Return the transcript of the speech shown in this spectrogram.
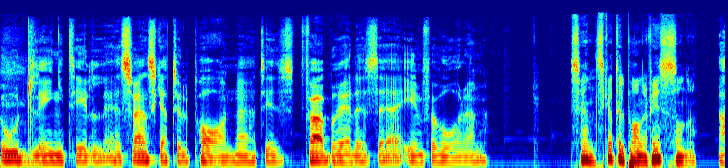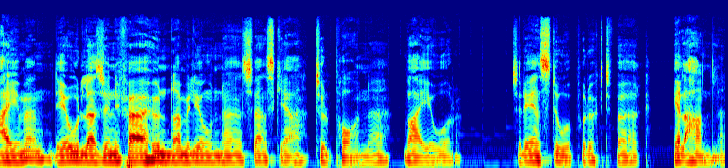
odling till eh, svenska tulpaner till förberedelse inför våren. Svenska tulpaner, finns det sådana? Jajamän, det odlas ungefär 100 miljoner svenska tulpaner varje år. Så det är en stor produkt för hela handeln.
